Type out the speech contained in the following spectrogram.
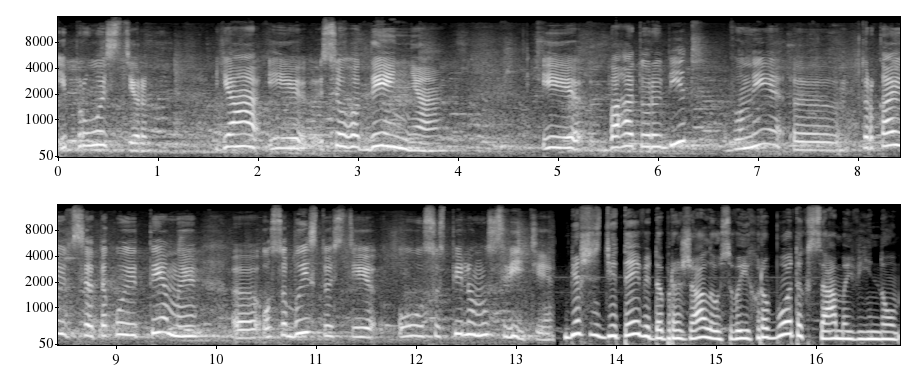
і простір, я і сьогодення. І багато робіт вони е, торкаються такої теми е, особистості у суспільному світі. Більшість дітей відображали у своїх роботах саме війну.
